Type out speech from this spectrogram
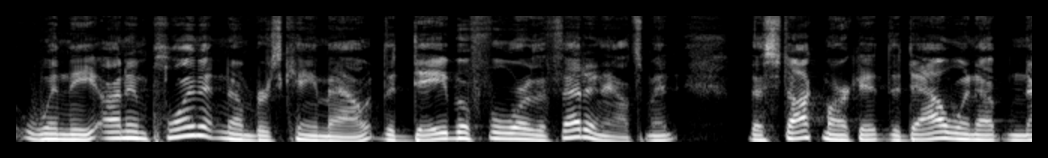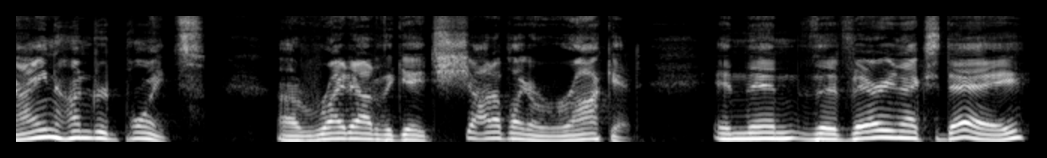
when the unemployment numbers came out the day before the Fed announcement, the stock market, the Dow went up 900 points uh, right out of the gate, shot up like a rocket. And then the very next day,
